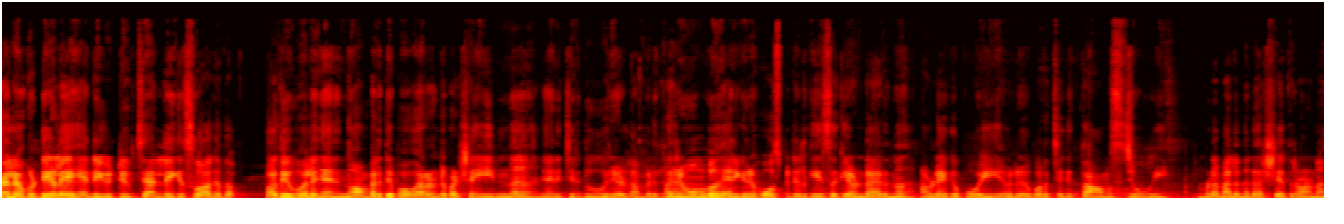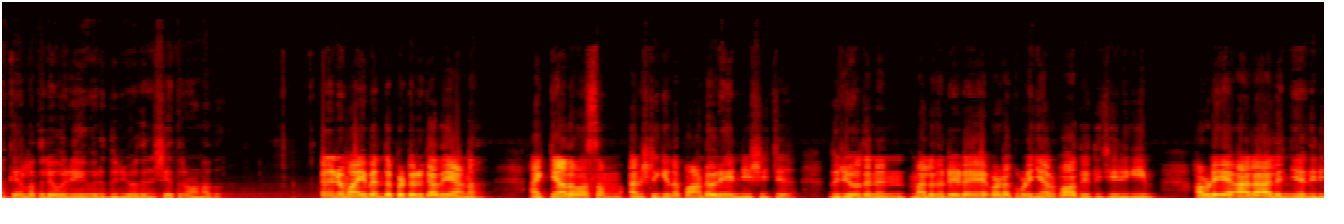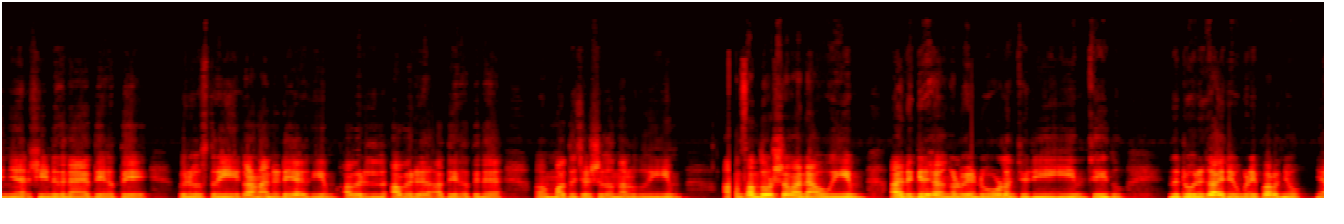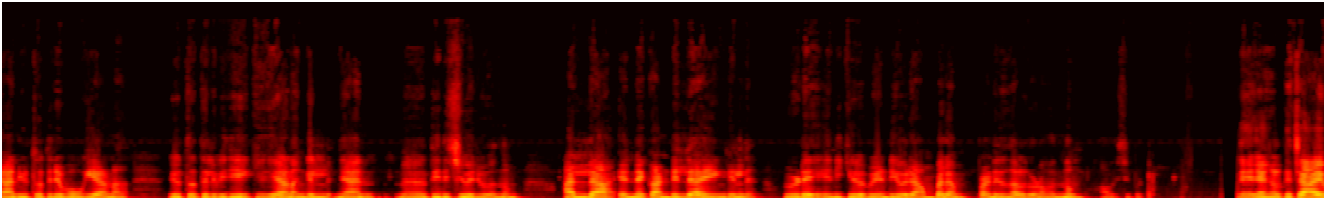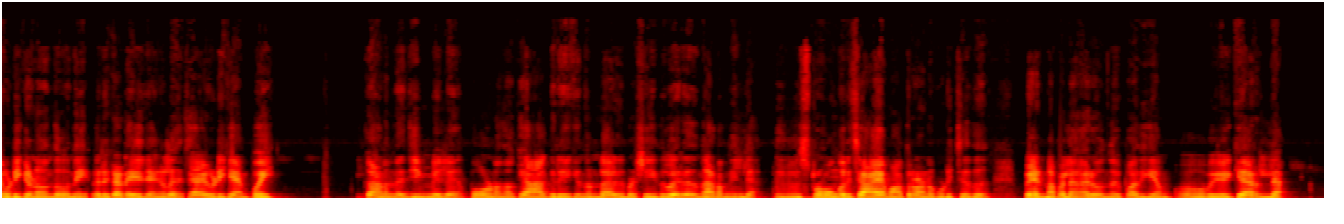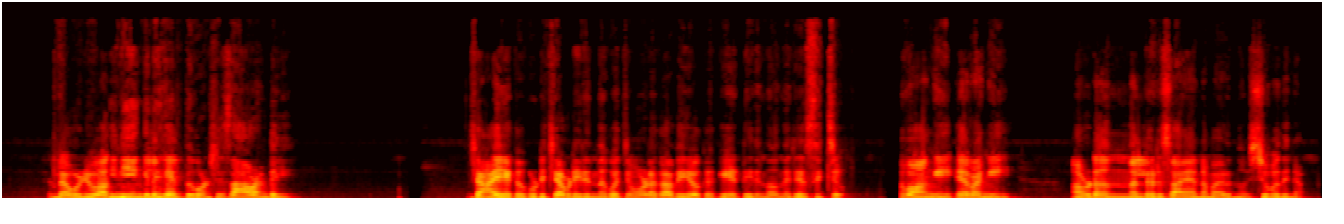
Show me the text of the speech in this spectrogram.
Hello കുട്ടികളെ എന്റെ YouTube ചാനലിലേക്ക് സ്വാഗതം. പതിവ് പോലെ ഞാൻ ഇന്നും അമ്പലത്തിൽ പോകാറുണ്ട് പക്ഷേ ഇന്ന് ഞാൻ ഇച്ചിരി ദൂരെയുള്ള അമ്പലത്തിൽ അതിനു മുമ്പ് എനിക്കൊരു ഹോസ്പിറ്റൽ കേസൊക്കെ ഉണ്ടായിരുന്നു. അവിടെയൊക്കെ പോയി ഒരു കുറച്ചൊക്കെ താമസിച്ചു പോയി. നമ്മുടെ മലനട ക്ഷേത്രമാണ്. കേരളത്തിലെ ഒരേ ഒരു ദുര്യോധന ക്ഷേത്രമാണത്. ദുര്യോധനനുമായി ബന്ധപ്പെട്ട ഒരു കഥയാണ്. അജ്ഞാതവാസം അനുഷ്ഠിക്കുന്ന പാണ്ഡവരെ അന്വേഷിച്ച് ദുര്യോധനൻ മലനടയുടെ വടക്കു പടിഞ്ഞാറ് ഭാഗത്ത് എത്തിച്ചേരുകയും അവിടെ അല അലഞ്ഞ് തിരിഞ്ഞ് ക്ഷീണിതനായ അദ്ദേഹത്തെ ഒരു സ്ത്രീ കാണാനിടയാകുകയും അവരിൽ അവർ അദ്ദേഹത്തിന് മധുചഷകം നൽകുകയും സന്തോഷവാനാവുകയും അനുഗ്രഹങ്ങൾ വേണ്ടുവോളം ചൊരിയുകയും ചെയ്തു. എന്നിട്ട് ഒരു കാര്യവും കൂടി പറഞ്ഞു. ഞാൻ യുദ്ധത്തിന് പോവുകയാണ്. യുദ്ധത്തിൽ വിജയിക്കുകയാണെങ്കിൽ ഞാൻ തിരിച്ചു വരുമെന്നും അല്ല എന്നെ കണ്ടില്ല എങ്കിൽ ഇവിടെ എനിക്ക് വേണ്ടി ഒരു അമ്പലം പണിത് നൽകണമെന്നും ആവശ്യപ്പെട്ടു. പിന്നെ ഞങ്ങൾക്ക് ചായ കുടിക്കണമെന്ന് തോന്നി. ഒരു കടയിൽ ഞങ്ങൾ ചായ കുടിക്കാൻ പോയി. കാണുന്ന ജിമ്മിൽ പോകണമെന്നൊക്കെ ആഗ്രഹിക്കുന്നുണ്ടായിരുന്നു. പക്ഷേ ഇതുവരെ അത് നടന്നില്ല. സ്ട്രോങ് ഒരു ചായ മാത്രമാണ് കുടിച്ചത്. ഇപ്പം എണ്ണ പലഹാരമൊന്നും ഇപ്പം അധികം ഉപയോഗിക്കാറില്ല. എല്ലാം ഒഴിവാക്കി. ഇനിയെങ്കിലും ഹെൽത്ത് കോൺഷ്യസ് ആവണ്ടേ? ചായയൊക്കെ കുടിച്ച് അവിടെ ഇരുന്ന് കൊച്ചുമോടെ കഥയൊക്കെ കേട്ടിരുന്ന് ഒന്ന് രസിച്ചു. വാങ്ങി ഇറങ്ങി. അവിടെ നല്ലൊരു സായാഹ്നമായിരുന്നു. ശുഭദിനം.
